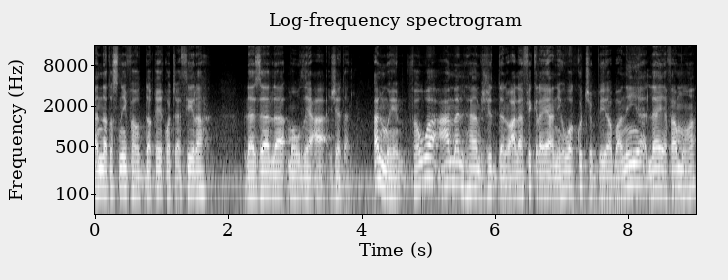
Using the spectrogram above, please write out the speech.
أن تصنيفه الدقيق وتأثيره لا زال موضع جدل. المهم فهو عمل هام جدا وعلى فكرة يعني هو كتب بيابانية لا يفهمها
